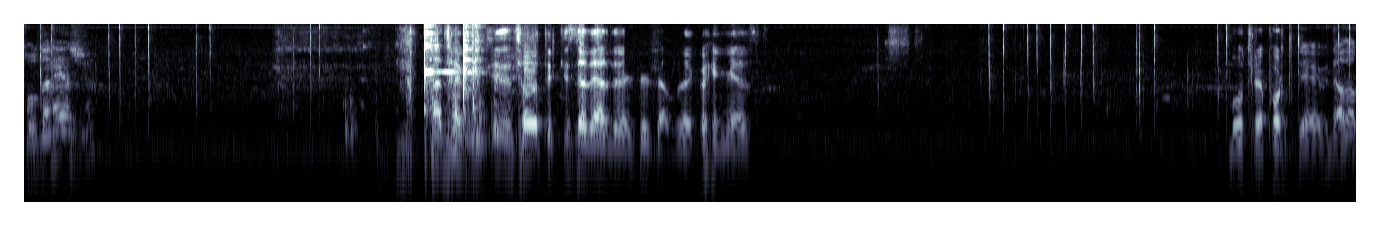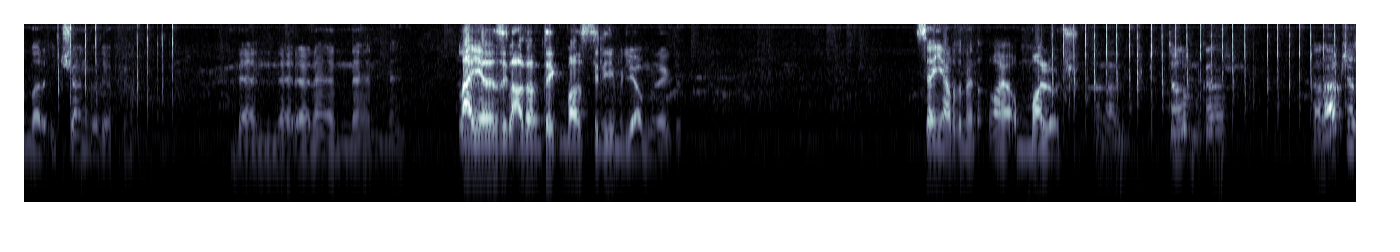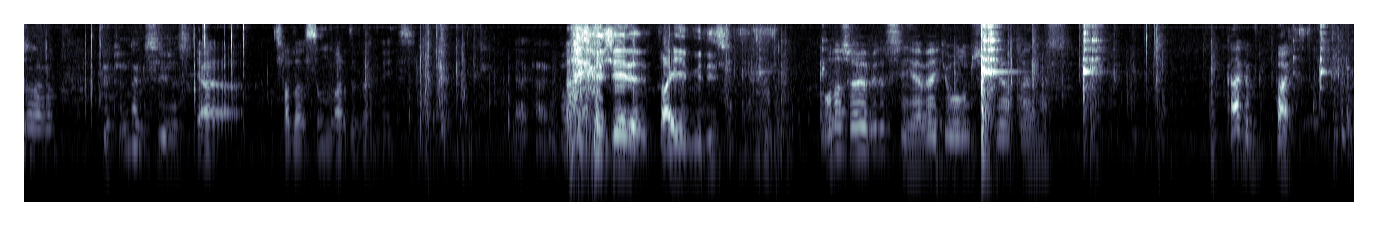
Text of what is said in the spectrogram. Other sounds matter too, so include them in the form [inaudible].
Solda ne yazıyor? [laughs] Adam bir şey Doğu Türkistan'a yardım etsem buna koyayım yaz. Bot report diye bir de adamlar 3 jungle yapıyor. Den nerenen nen nen. Lan yazık adam tek Master Yi biliyor amına koyayım. Sen yardım et. Ay, Maloş. Tamam bitti oğlum bu kadar. Ya ne yapacağız adamın? Götünü de mi sileceğiz? Ya çalasım vardı da neyse. Ya kanka [laughs] bana- şey de Tayyip Bilic. Ona söyleyebilirsin ya belki olumsuz cevap vermez. Kanka bak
